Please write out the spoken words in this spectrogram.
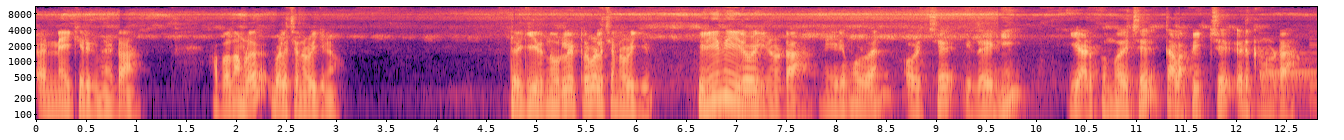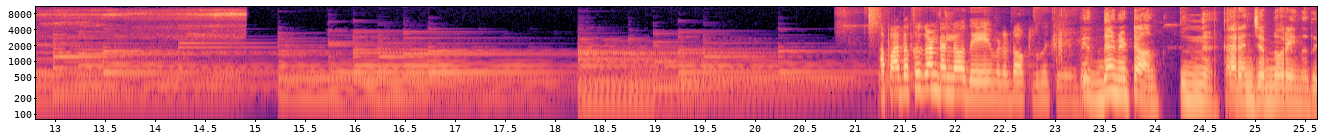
എണ്ണയ്ക്ക് എടുക്കുന്നത് കേട്ടോ. അപ്പോൾ നമ്മൾ വെളിച്ചെണ്ണ ഒഴിക്കണം ഇതിലേക്ക് ഇരുന്നൂറ് ലിറ്റർ വെളിച്ചെണ്ണ ഒഴിക്കും. ഇനി നീര് ഒഴിക്കണം കേട്ടോ. നീര് മുഴുവൻ ഒഴിച്ച് ഇത് ഇനി ഈ അടുപ്പം വെച്ച് തിളപ്പിച്ച് എടുക്കണം കേട്ടോ. അപ്പൊ അതൊക്കെ കണ്ടല്ലോ അതേ ഇവിടെ ഡോക്ടർ നിൽക്കുന്നുണ്ട്. ഇതാണ് കേട്ടോ ഉങ്ങ് കരഞ്ചം എന്ന് പറയുന്നത്.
